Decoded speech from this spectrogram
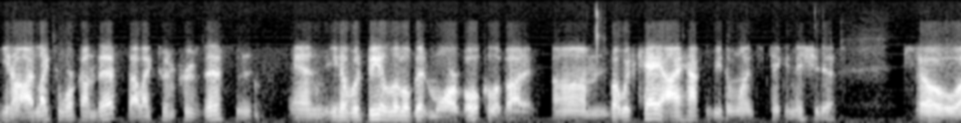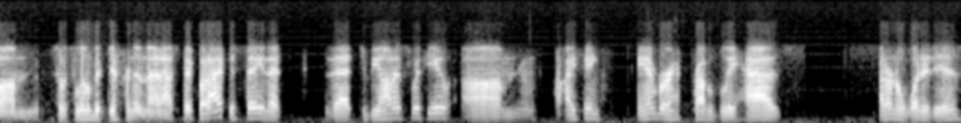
you know, I'd like to work on this. I'd like to improve this," and and you know, would be a little bit more vocal about it. Um, but with Kei, I have to be the one to take initiative. So um, so it's a little bit different in that aspect. But I have to say that that to be honest with you, um, I think Amber probably has. I don't know what it is,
